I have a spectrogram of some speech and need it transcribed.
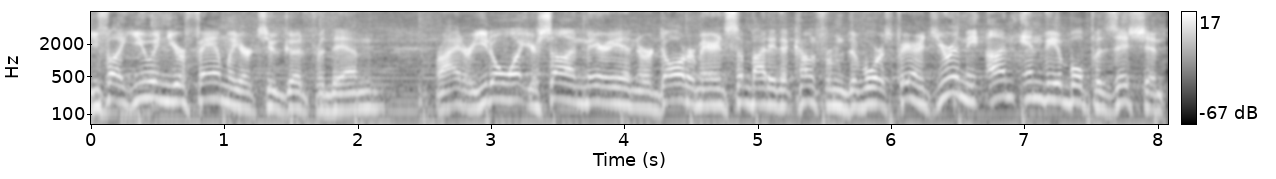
you feel like you and your family are too good for them, right? Or you don't want your son marrying or daughter marrying somebody that comes from divorced parents, you're in the unenviable position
